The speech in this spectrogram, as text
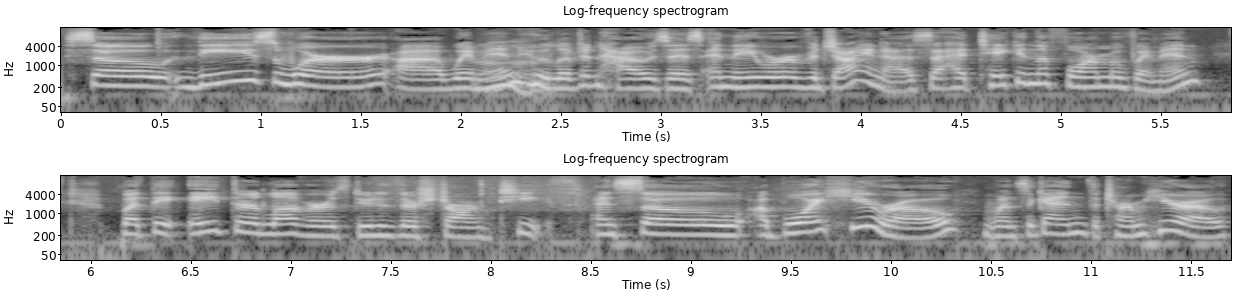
So these were uh, women who lived in houses, and they were vaginas that had taken the form of women, but they ate their lovers due to their strong teeth. And so a boy hero, once again the term hero,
